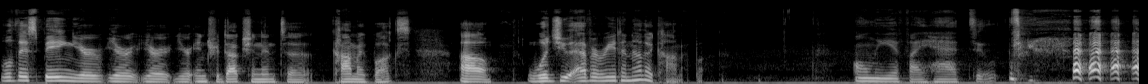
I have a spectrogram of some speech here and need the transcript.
well, this being your your your your introduction into comic books, uh, would you ever read another comic book? Only if I had to.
